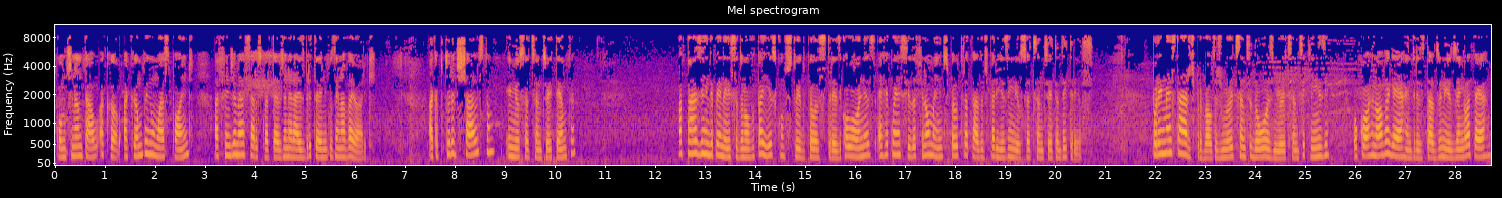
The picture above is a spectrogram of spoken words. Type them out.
continental, acampa em West Point a fim de ameaçar os quartéis generais britânicos em Nova York. A captura de Charleston, em 1780, a paz e a independência do novo país, constituído pelas 13 colônias, é reconhecida finalmente pelo Tratado de Paris em 1783. Porém, mais tarde, por volta de 1812 1815, ocorre nova guerra entre os Estados Unidos e a Inglaterra,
